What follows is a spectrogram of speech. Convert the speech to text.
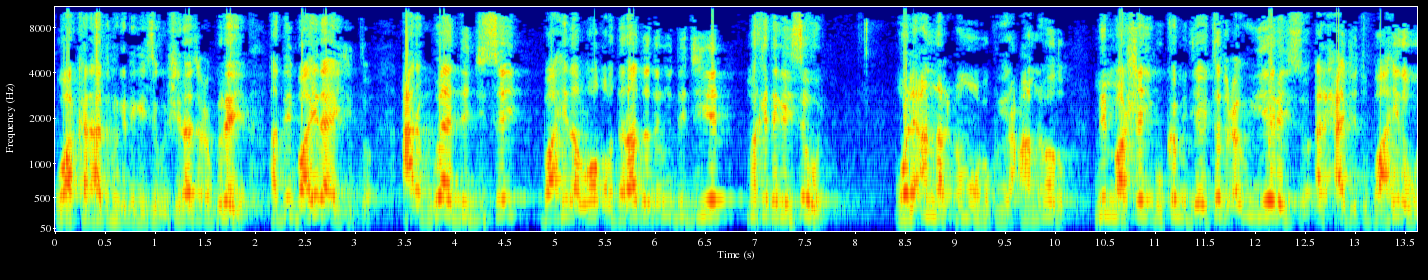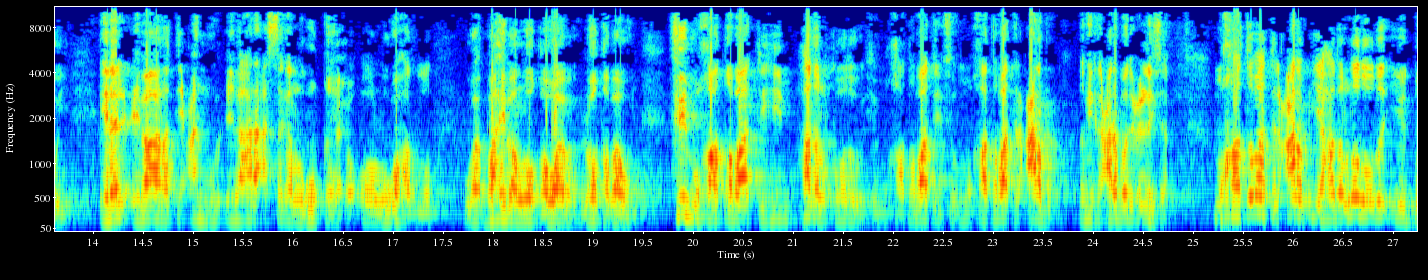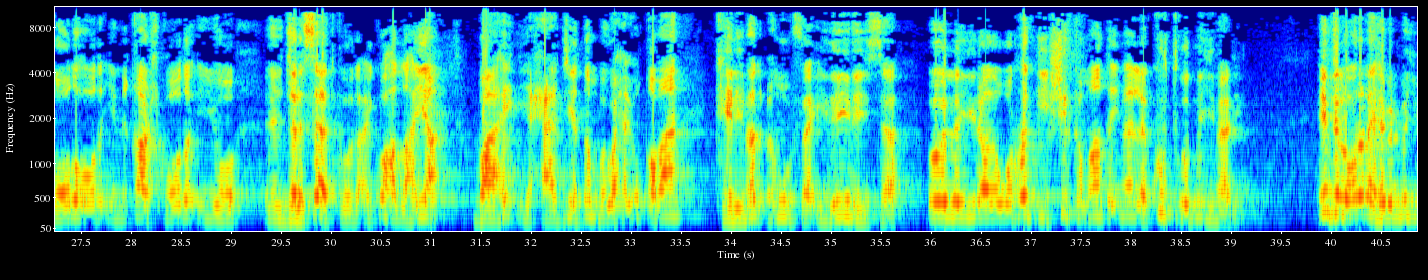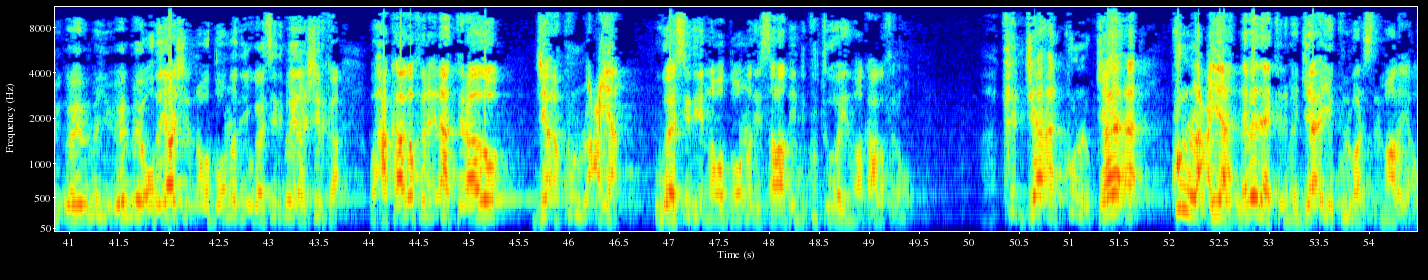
Waa kana hadda marka dhegeysa shiraas wuxuu ku leeyahy haddii baahida ay jirto carab waa dejisay baahida loo qabo daraadoodan u dejiyeen marka dhegeyso wey waliana alcumuuma ku yihi caamnimadu mimaa shay uu ka mid yahay tadca u yeerayso alxaajatu baahida wey ila alcibaarati canhu cibaaro asaga lagu qeexo oo lagu hadlo baahi baa loo qabaa wey fii mukhaaabaatihim hadalkooda wey fii mukhaabaatihim fii mukhaaabaat alcarab damiirka carab baad u celinaysaa. Mukhaaabaat alcarab iyo hadaladooda iyo doodahooda iyo niqaashkooda iyo jalasaadkooda ay ku hadlahayaan baahi iyo xaajiya dambay waxay u qabaan kelimad cumuum faa'iideynaysa oo la yidhaahdo war raggii shirka maanta imaan laha kurtigood ma yimaadeen intii la odhan laha hebel ma yimid hebel ma yimid hebel ma odayaashii nabadoonnadii ugaasyadii ma yimaan shirka. Waxaa kaaga filan inaad tiraahdo jaa kullu acyaan ugaasyadii nabadoonnadii salaadiintii kurtigooda waa kaaga filan. Jaa jaaa kullu acyaan labadaa kelima jaa iyo kullu baan isticmaalaya.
